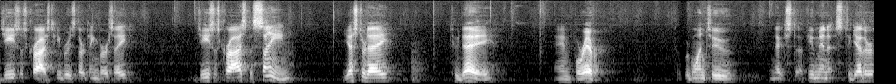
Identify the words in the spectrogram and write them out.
Jesus Christ. Hebrews 13, verse 8. Jesus Christ, the same yesterday, today, and forever. So we're going to next few minutes together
